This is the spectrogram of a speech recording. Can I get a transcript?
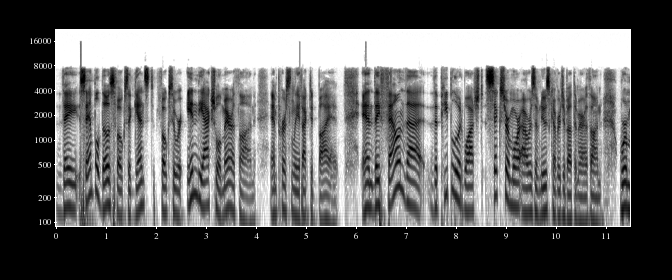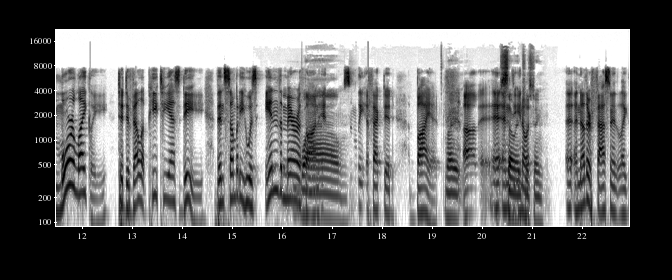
they sampled those folks against folks who were in the actual marathon and personally affected by it. And they found that the people who had watched six or more hours of news coverage about the marathon were more likely to develop PTSD than somebody who is in the marathon wow. and personally affected by it. Right. Uh, and, so you know, interesting another fascinating like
